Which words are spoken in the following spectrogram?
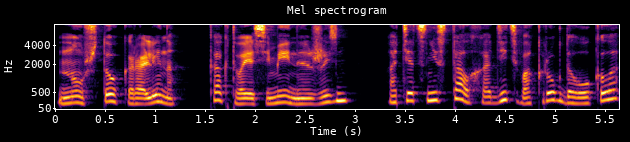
«Ну что, Каролина, как твоя семейная жизнь?» Отец не стал ходить вокруг да около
